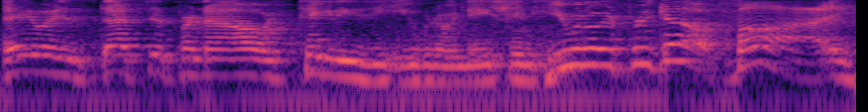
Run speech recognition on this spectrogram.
Anyways, that's it for now. Take it easy, Humanoid Nation. Humanoid Freak Out. Bye.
